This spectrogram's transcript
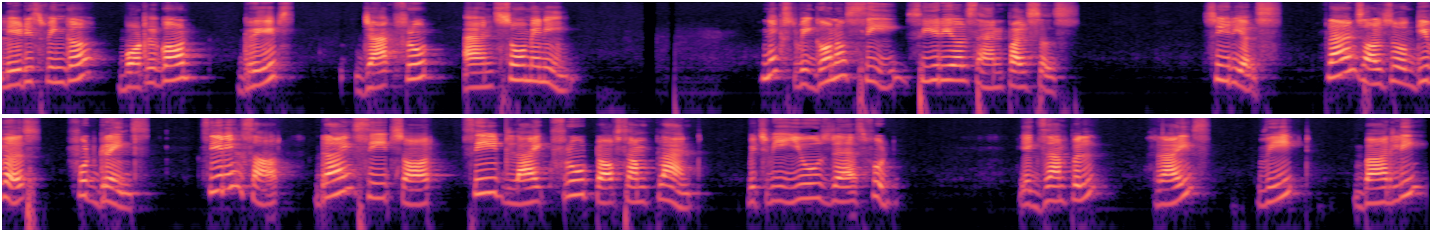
lady's finger, bottle gourd, grapes, jackfruit and so many. Next we gonna see cereals and pulses. Cereals. Plants also give us food grains. Cereals are dry seeds or seed-like fruit of some plant which we used as food. Example, rice, wheat, barley,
